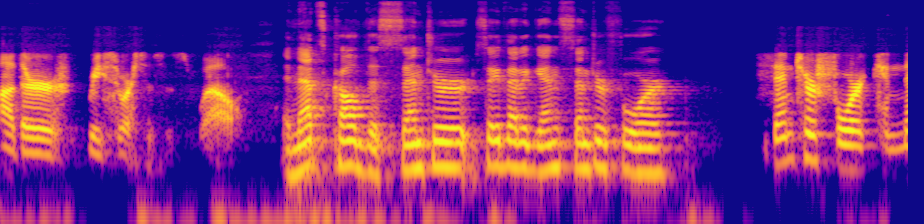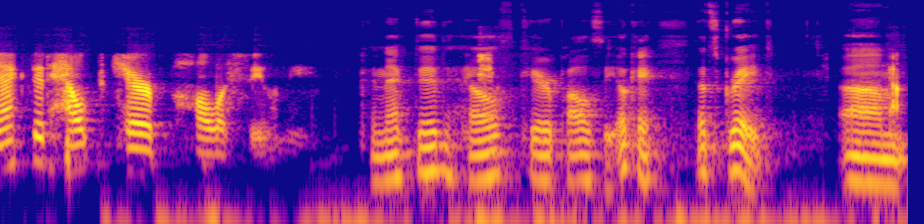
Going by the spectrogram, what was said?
other resources as well. And that's called the Center, say that again, Center for Center for Connected Healthcare Policy. Let me. Connected Healthcare Policy. Okay, that's great. Um,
